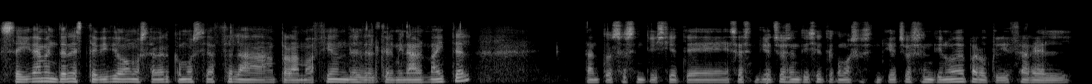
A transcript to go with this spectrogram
Seguidamente en este vídeo vamos a ver cómo se hace la programación desde el terminal Mytel, tanto 67, 6867 como 6869 para utilizar el,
